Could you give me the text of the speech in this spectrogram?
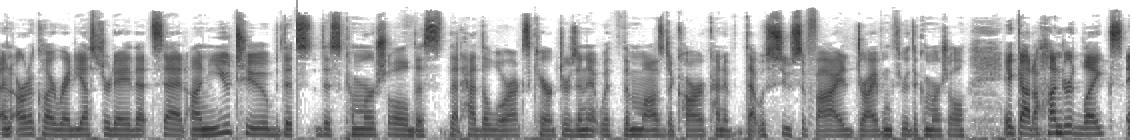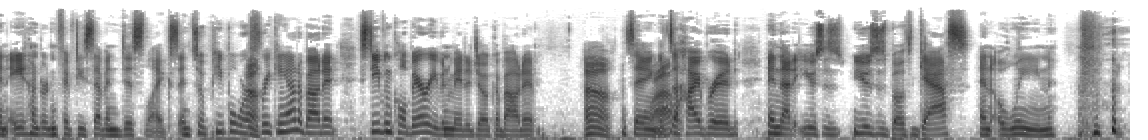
an article I read yesterday that said on YouTube this this commercial this that had the Lorax characters in it with the Mazda car kind of that was Seussified driving through the commercial. It got 100 likes and 857 dislikes, and so people were freaking out about it. Stephen Colbert even made a joke about it. Oh, saying wow. it's a hybrid in that it uses uses both gas and Olean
